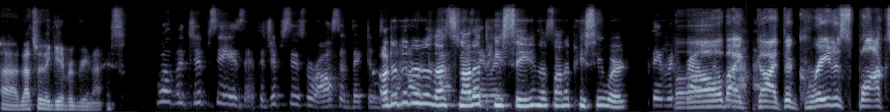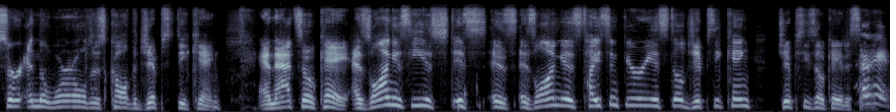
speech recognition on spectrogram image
uh, that's why they gave her green eyes. Well, the gypsies, the gypsies were also victims. Oh of no no no no! That's not a Holocaust, 'cause PC. That's not a PC word. They would, Oh my up. god, the greatest boxer in the world is called the Gypsy King. And that's okay. As long as he is is is as long as Tyson Fury is still Gypsy King, Gypsy's okay to say. Okay,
